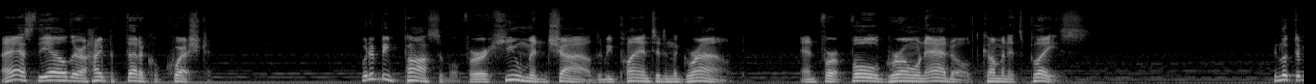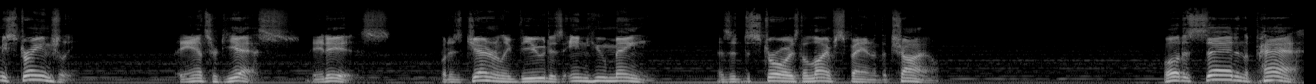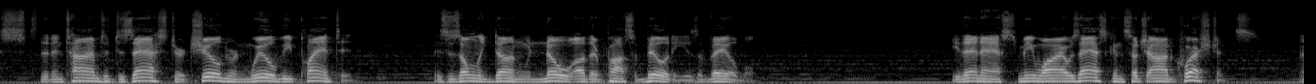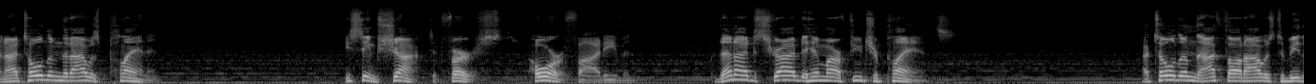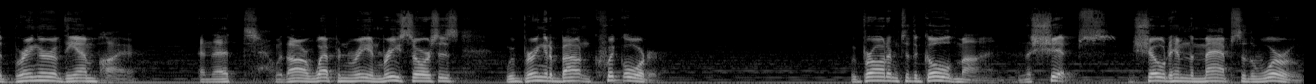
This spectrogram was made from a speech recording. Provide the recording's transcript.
I asked the elder a hypothetical question. Would it be possible for a human child to be planted in the ground and for a full grown adult come in its place? He looked at me strangely. They answered yes, it is, but is generally viewed as inhumane, as it destroys the lifespan of the child. Well, it is said in the past that in times of disaster, children will be planted. This is only done when no other possibility is available. He then asked me why I was asking such odd questions, and I told him that I was planning. He seemed shocked at first, horrified even. But Then I described to him our future plans. I told him that I thought I was to be the bringer of the Empire, and that with our weaponry and resources, we'd bring it about in quick order. We brought him to the gold mine and the ships and showed him the maps of the world.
